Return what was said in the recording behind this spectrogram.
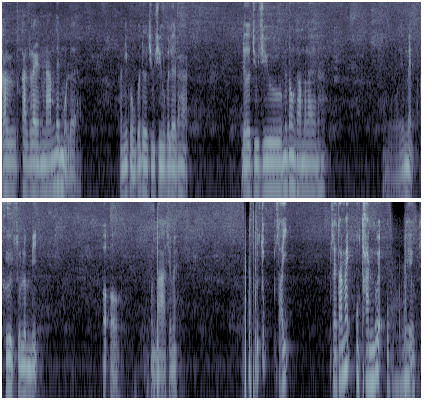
กันกันแรงน้ำได้หมดเลย อันนี้ผมก็เดินชิวๆไปเลยนะฮะ เดินชิวๆไม่ต้องทำอะไรนะฮะ โอ้ยแมปคือสุลมิโอ้โอ้มันมาใช่ไหมจุ๊บใส่ใส่ทันไหมโอ้ทันด้วย โอ้ยโอเค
